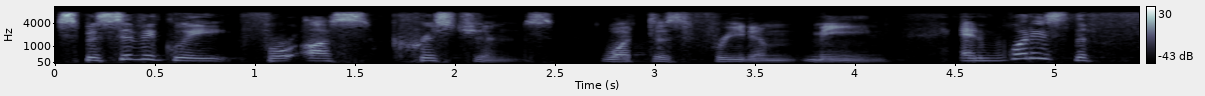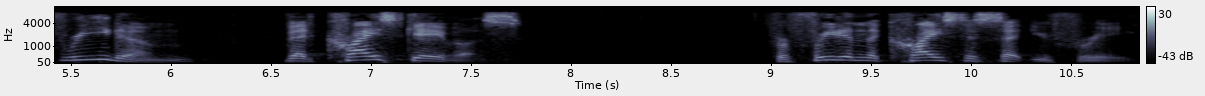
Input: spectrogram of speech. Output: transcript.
Specifically for us Christians, what does freedom mean? And what is the freedom that Christ gave us? For freedom that Christ has set you free.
